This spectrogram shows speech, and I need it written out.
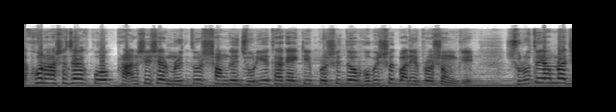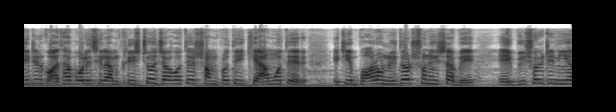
এখন আসা যাক পোপ ফ্রান্সিসের মৃত্যুর সঙ্গে জড়িয়ে থাকা একটি প্রসিদ্ধ ভবিষ্যৎবাণীর প্রসঙ্গে। শুরুতে আমরা যেটির কথা বলেছিলাম, খ্রিস্টীয় জগতের সম্প্রতি কেয়ামতের একটি বড় নিদর্শন হিসাবে এই বিষয়টি নিয়ে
